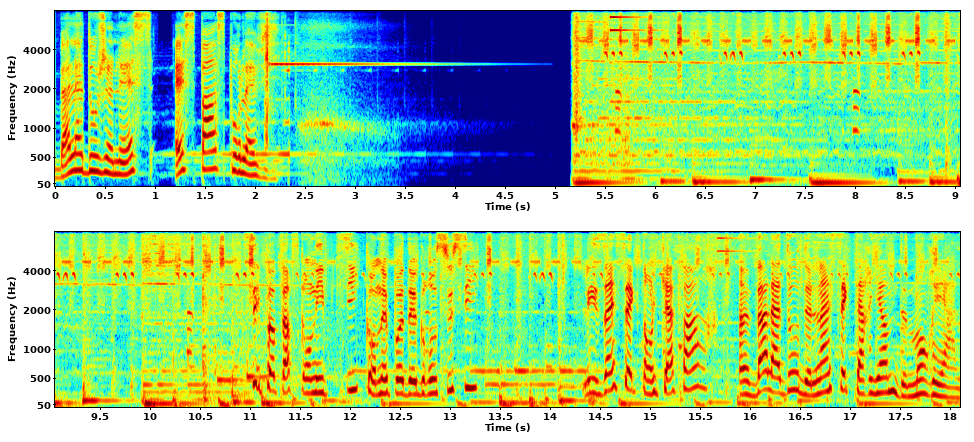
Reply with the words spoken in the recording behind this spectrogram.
balados jeunesse, espace pour la vie. C'est pas parce qu'on est petit qu'on n'a pas de gros soucis. Les insectes ont le cafard, un balado de l'Insectarium de Montréal.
